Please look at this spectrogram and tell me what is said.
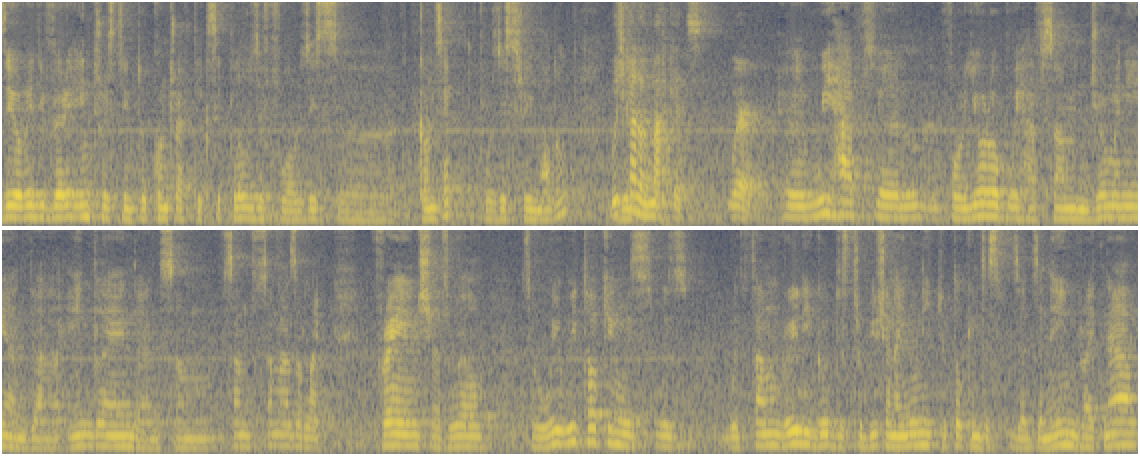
they already very interesting to contract exclusive for this uh, concept for this three model. Which They- kind of markets? Where? Uh, we have uh, for Europe we have some in Germany and uh, England and some some some other like French as well. So we we talking with with with some really good distribution. I don't need to talk in this, the, the name right now.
